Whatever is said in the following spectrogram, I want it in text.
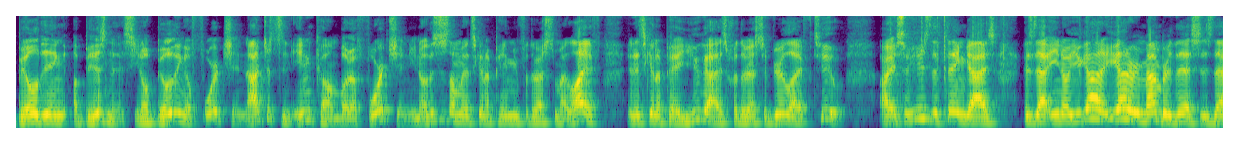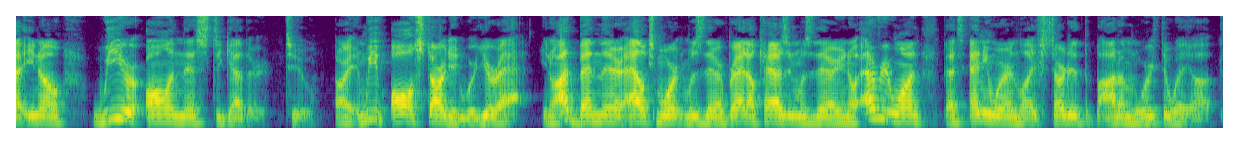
building a business, you know, building a fortune, not just an income, but a fortune. You know, this is something that's going to pay me for the rest of my life and it's going to pay you guys for the rest of your life too. All right, so here's the thing guys is that you know, you got you got to remember this is that, you know, we are all in this together too. All right, and we've all started where you're at. You know, I've been there. Alex Morton was there. Brad Alkazin was there. You know, everyone that's anywhere in life started at the bottom and worked their way up.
